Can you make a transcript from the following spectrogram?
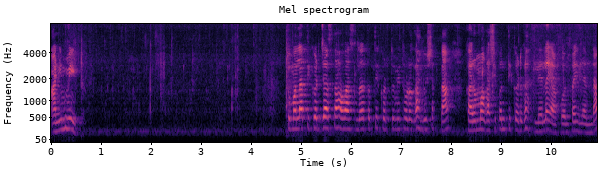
आणि मीठ. तुम्हाला तिखट जास्त हवं असलं तर तिखट तुम्ही थोडं घालू शकता. कारण मग अशी पण तिखट घातलेलं आहे आपण पहिल्यांदा.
